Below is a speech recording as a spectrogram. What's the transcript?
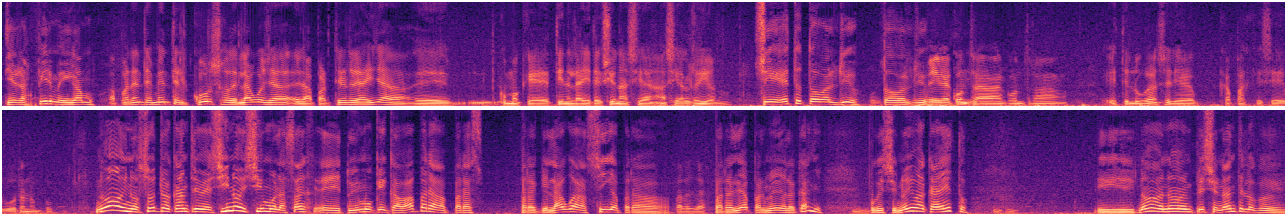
tierra firme, digamos. Aparentemente el curso del agua ya a partir de ahí ya eh, como que tiene la dirección hacia, hacia el río, ¿no? Sí, esto todo al río, Por todo si al río. Pega contra, contra este lugar sería capaz que se borrara un poco. No, y nosotros acá entre vecinos hicimos la zanja, eh, tuvimos que cavar para, para, para que el agua siga para, Para allá. para allá, para el medio de la calle, porque si no iba a caer esto. Y no, no, impresionante lo que,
